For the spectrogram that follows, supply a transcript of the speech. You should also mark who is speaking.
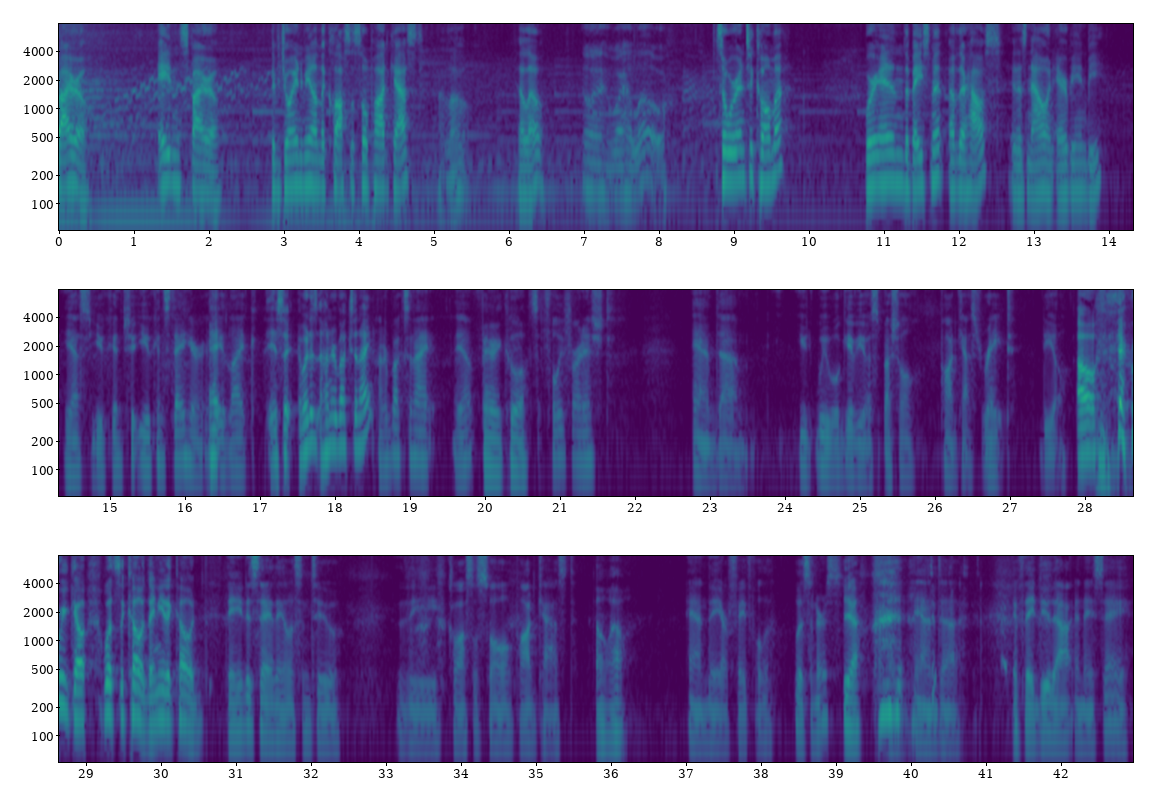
Speaker 1: Aaron Spyro, Aiden Spyro. They've joined me on the Colossal Soul podcast.
Speaker 2: Hello.
Speaker 1: Hello.
Speaker 3: Why, why hello.
Speaker 1: So we're in Tacoma. We're in the basement of their house. It is now an Airbnb.
Speaker 2: Yes, you can ch- you can stay here if
Speaker 1: Hey.
Speaker 2: you'd like.
Speaker 1: Is it what is it, hundred bucks a night?
Speaker 2: Hundred bucks a night. Yep,
Speaker 1: Very cool.
Speaker 2: it's fully furnished, and um, you we will give you a special podcast rate deal.
Speaker 1: Oh, there we go. What's the code? They need a code.
Speaker 2: They need to say they listen to the Colossal Soul podcast
Speaker 1: Oh wow.
Speaker 2: and they are faithful listeners.
Speaker 1: Yeah.
Speaker 2: and uh, if they do that and they say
